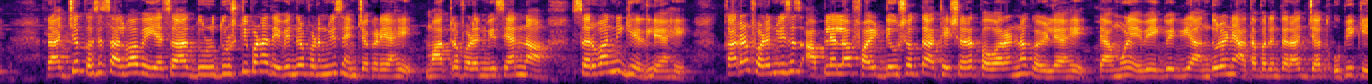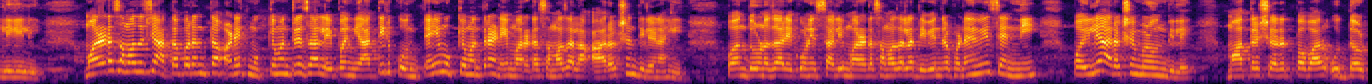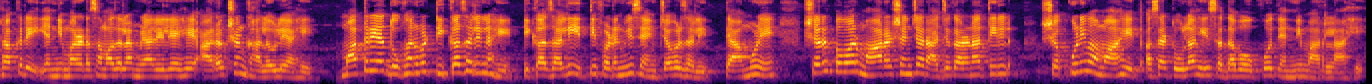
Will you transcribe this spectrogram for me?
राज्य कसे चालवावे याचा दूरदृष्टीपणा देवेंद्र फडणवीस यांच्याकडे आहे. मात्र फडणवीस यांना सर्वांनी घेरले आहे. कारण फडणवीसच आपल्याला फाईट देऊ शकतात हे शरद पवारांना कळले आहे. त्यामुळे वेगवेगळी आंदोलने आतापर्यंत राज्यात उभी केली गेली. मराठा समाजाचे आतापर्यंत अनेक मुख्यमंत्री झाले पण यातील कोणत्याही मुख्यमंत्र्याने मराठा समाजाला आरक्षण दिले नाही. पण दोन हजार एकोणीस साली मराठा समाजाला देवेंद्र फडणवीस यांनी पहिले आरक्षण मिळवून दिले. मात्र शरद पवार उद्धव ठाकरे यांनी मराठा समाजाला मिळालेले हे आरक्षण घालवले आहे. मात्र या दोघांवर टीका झाली नाही. टीका झाली ती फडणवीस यांच्यावर झाली. त्यामुळे शरद पवार महाराष्ट्राच्या राजकारणातील शकुणी मामा आहेत असा टोलाही सदाभाऊ खोत यांनी मारला आहे.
